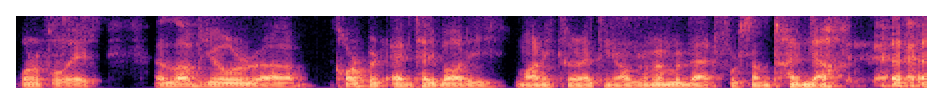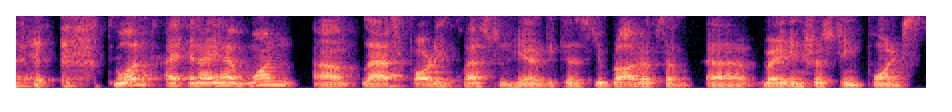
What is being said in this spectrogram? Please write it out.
Wonderful, Ed. I love your uh, corporate antibody moniker. I think I'll remember that for some time now. one, I, and I have one um, last parting question here because you brought up some uh, very interesting points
